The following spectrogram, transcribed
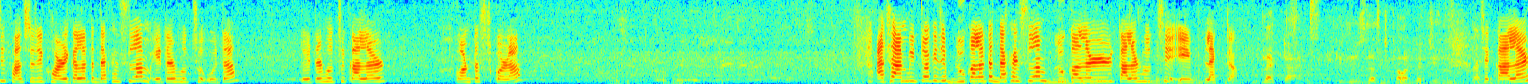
যে ফার্স্টে যে খড়ের কালারটা দেখাচ্ছিলাম এটার হচ্ছে ওইটা। তো এটার হচ্ছে কালার কন্ট্রাস্ট করা। আচ্ছা আমি একটু আগে যে ব্লু কালারটা দেখাইছিলাম ব্লু কালারের কালার হচ্ছে এই ব্ল্যাকটা ব্ল্যাকটা আচ্ছা কালার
